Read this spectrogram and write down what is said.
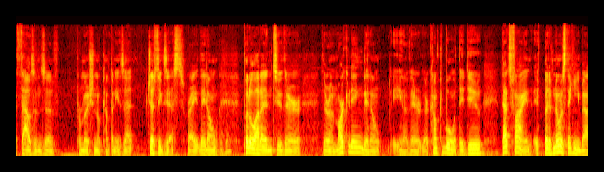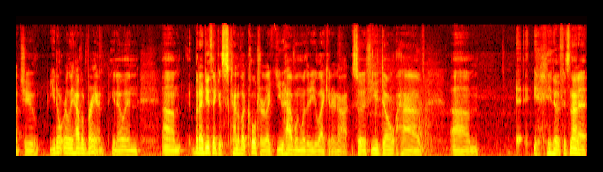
thousands of promotional companies that just exist, right? They don't put a lot into their their own marketing. They don't, you know, they're they're comfortable in what they do. That's fine. If but if no one's thinking about you, you don't really have a brand, you know. And um, but I do think it's kind of like culture. Like you have one whether you like it or not. So if you don't have um, you know, if it's not a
